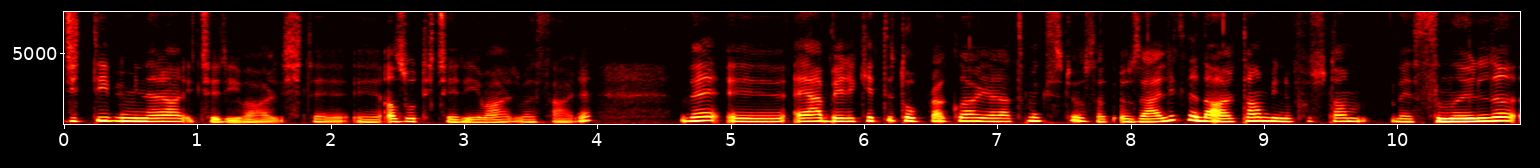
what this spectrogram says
ciddi bir mineral içeriği var işte e, azot içeriği var vesaire. Ve e, eğer bereketli topraklar yaratmak istiyorsak özellikle de artan bir nüfustan ve sınırlı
